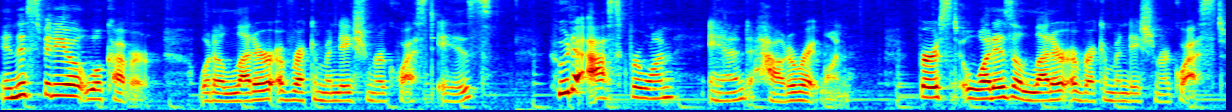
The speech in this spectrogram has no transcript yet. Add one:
In this video, we'll cover what a letter of recommendation request is, who to ask for one, and how to write one. First, what is a letter of recommendation request?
